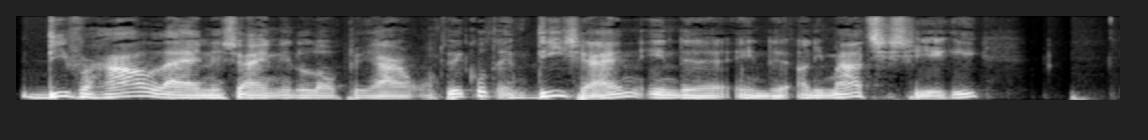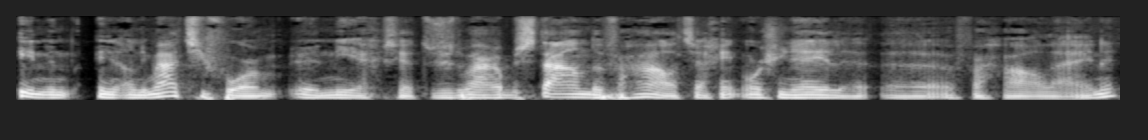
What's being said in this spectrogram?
Die verhaallijnen zijn in de loop der jaren ontwikkeld en die zijn in de, in de animatieserie in een in animatievorm eh, neergezet. Dus het waren bestaande verhalen. Het zijn geen originele eh, verhaallijnen.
